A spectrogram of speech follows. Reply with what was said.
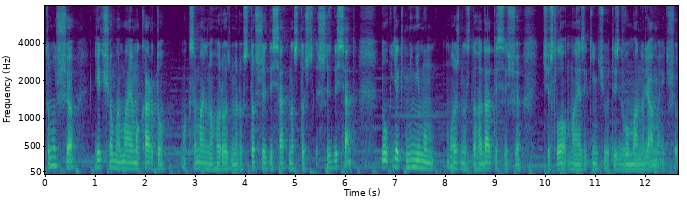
тому що якщо ми маємо карту максимального розміру 160 на 160, ну, як мінімум, можна здогадатися, що число має закінчуватись двома нулями, якщо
